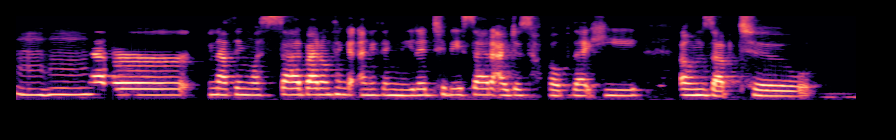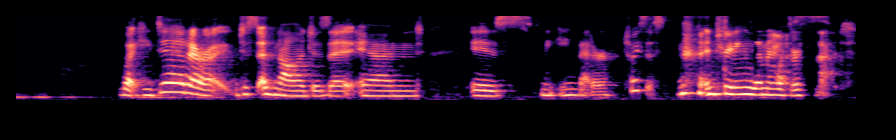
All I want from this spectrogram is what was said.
mm-hmm. never, nothing was said. But I don't think anything needed to be said. I just hope that he owns up to what he did or just acknowledges it and is making better choices and treating women yes. with respect.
